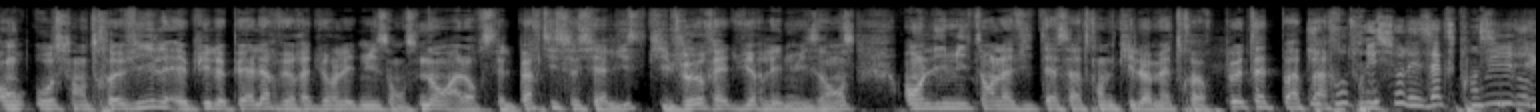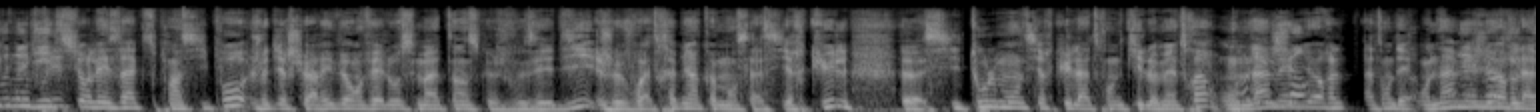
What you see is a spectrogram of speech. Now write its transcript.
en- au centre-ville. Et puis le PLR veut réduire les nuisances. Non, alors c'est le Parti Socialiste qui veut réduire les nuisances en limitant la vitesse à 30 km heure. Peut-être pas Y partout. compris sur les axes principaux, y vous nous compris dites. sur les axes principaux. Je veux dire, je suis arrivé en vélo ce matin, ce que je vous ai dit. Je vois très bien comment ça circule. Euh, si tout le monde circule à 30 km heure, on améliore. Attendez, on améliore la.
